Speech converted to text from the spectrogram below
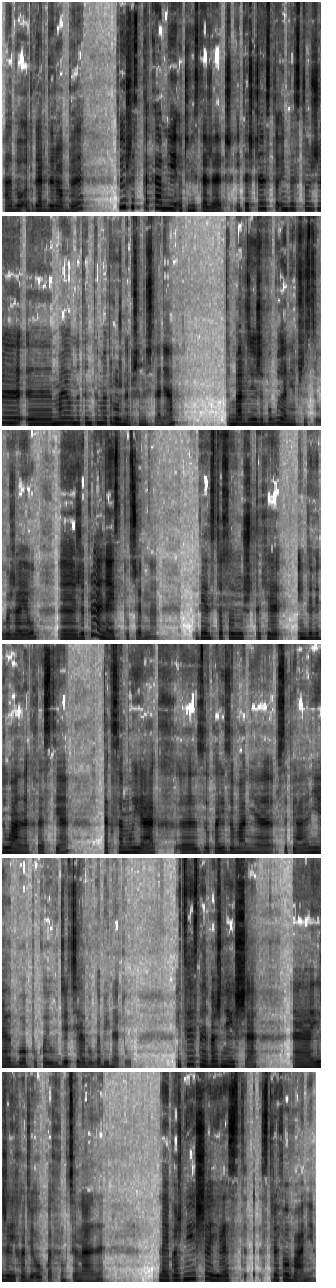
albo od garderoby, to już jest taka mniej oczywista rzecz i też często inwestorzy e, mają na ten temat różne przemyślenia. Tym bardziej, że w ogóle nie wszyscy uważają, e, że pralnia jest potrzebna. Więc to są już takie indywidualne kwestie. Tak samo jak zlokalizowanie sypialni albo pokojów dzieci, albo gabinetu. I co jest najważniejsze, jeżeli chodzi o układ funkcjonalny? Najważniejsze jest strefowanie.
